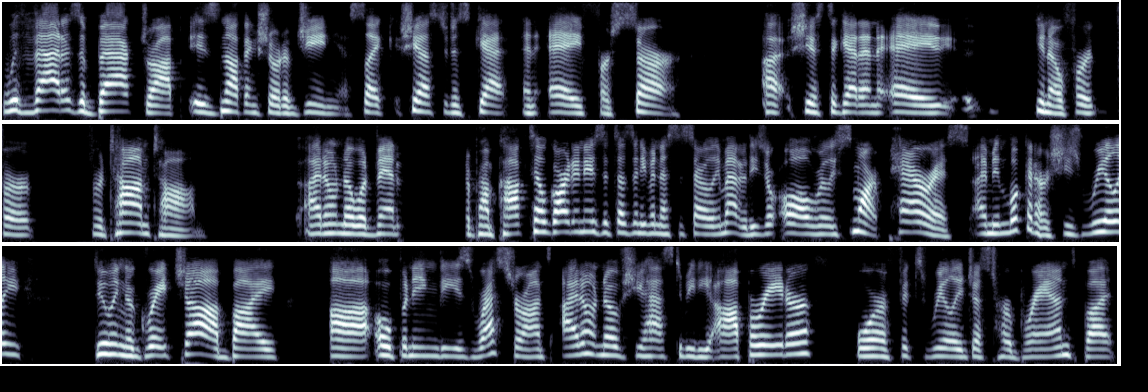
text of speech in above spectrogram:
with that as a backdrop is nothing short of genius. Like she has to just get an A for SUR. Uh, she has to get an A, you know, for for for TomTom. I don't know what Vanderpump Cocktail Garden is. It doesn't even necessarily matter. These are all really smart. Paris. I mean, look at her. She's really doing a great job by uh, opening these restaurants. I don't know if she has to be the operator or if it's really just her brand, but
